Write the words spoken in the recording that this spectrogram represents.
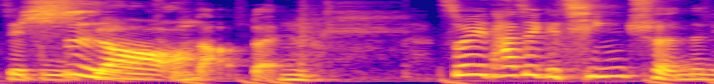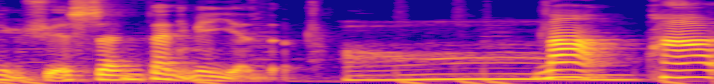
这部是哦出道，对，所以她是一个清纯的女学生在里面演的哦。那她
